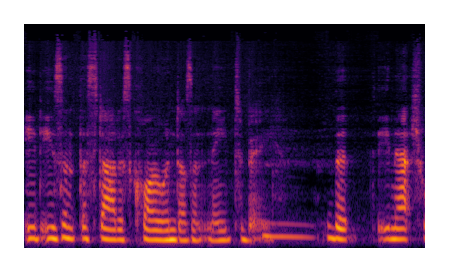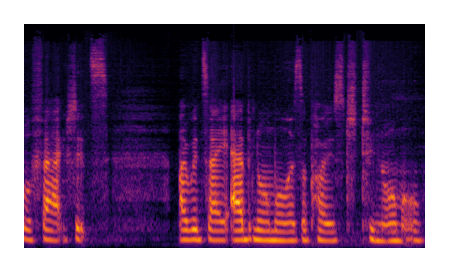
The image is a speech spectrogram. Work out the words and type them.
it isn't the status quo and doesn't need to be. Hmm. That in actual fact, it's, I would say, abnormal as opposed to normal.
